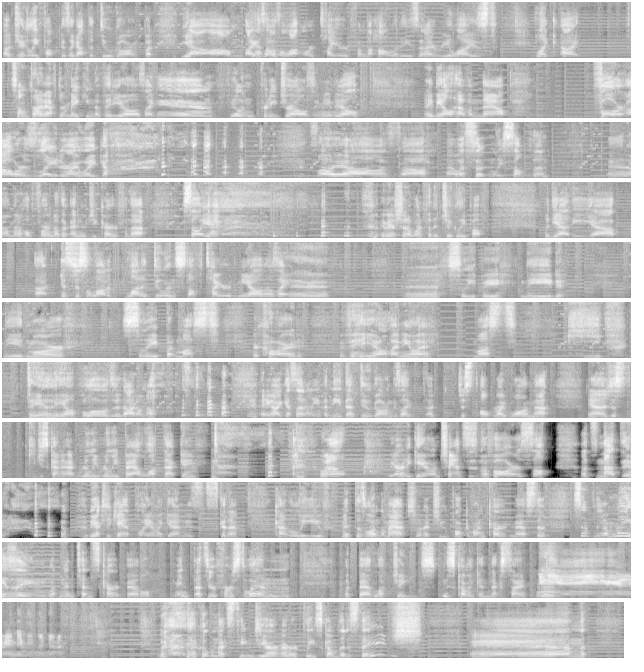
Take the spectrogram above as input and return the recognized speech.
uh, Jigglypuff because I got the Dewgong. But yeah, um, I guess I was a lot more tired from the holidays than I realized. Like, I... Sometime after making the video, I was like, eh, I'm feeling pretty drowsy. Maybe I'll Maybe I'll have a nap. Four hours later I wake up! so yeah, that was, uh, that was certainly something. And I'm gonna hope for another energy card for that. So yeah. Maybe I should have went for the Jigglypuff. But yeah, the, uh, I guess just a lot of a lot of doing stuff tired me out, and I was like, eh, Eh, sleepy. Need... Need more sleep, but must record video anyway. Must keep daily uploads. I don't know. anyway, I guess I don't even need that Dewgong because I, I just outright won that. Yeah, I just he just kind of had really, really bad luck that game. well, we already gave him chances before, so let's not do we actually can't play him again. He's just gonna kind of leave. Mint has won the match. What a true Pokemon card master. Simply amazing. What an intense card battle. Mint, that's your first win. What bad luck, James. Please come again next time. Will the next Team GR member please come to the stage? And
